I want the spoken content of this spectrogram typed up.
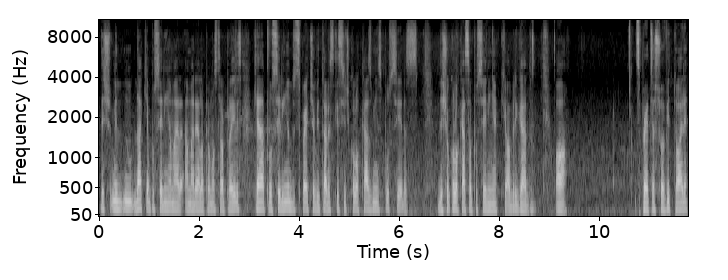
Deixa me dar aqui a pulseirinha amarela para mostrar para eles, que é a pulseirinha do Desperte a Vitória. Esqueci de colocar as minhas pulseiras. Deixa eu colocar essa pulseirinha aqui, ó. Obrigado. Ó, Desperte a sua vitória.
